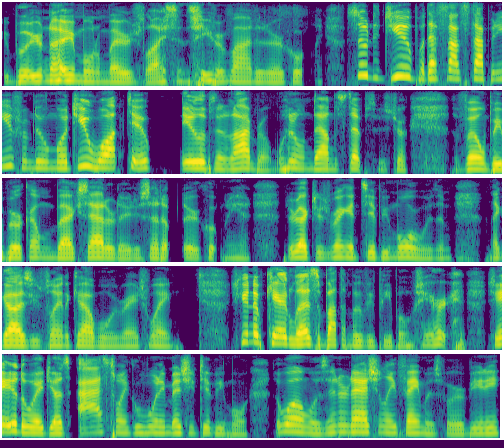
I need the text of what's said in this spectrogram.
You put your name on a marriage license, he reminded her coldly. So did you, but that's not stopping you from doing what you want to. He lifted an eyebrow and went on down the steps to his truck. The film people are coming back Saturday to set up their equipment again. The director's bringing Tippy Moore with him, and the guys who's playing the cowboy, Rance Wayne. She couldn't have cared less about the movie people. She heard, she hated the way Judd's eyes twinkled when he mentioned Tippy Moore. The woman was internationally famous for her beauty.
